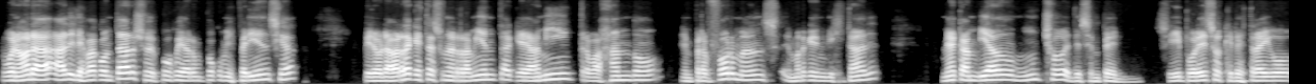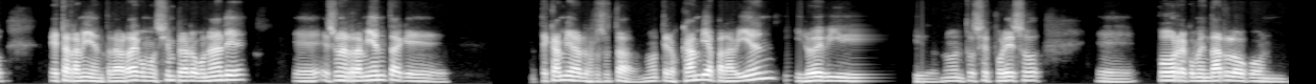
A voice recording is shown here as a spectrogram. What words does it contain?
bueno, ahora Ali les va a contar, yo después voy a dar un poco mi experiencia, pero la verdad que esta es una herramienta que a mí, trabajando en performance, en marketing digital, me ha cambiado mucho el desempeño. ¿Sí? Por eso es que les traigo esta herramienta. La verdad, como siempre hablo con Ale, eh, es una herramienta que te cambia los resultados, ¿no? Te los cambia para bien y lo he vivido, ¿no? Entonces, por eso eh, puedo recomendarlo con,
